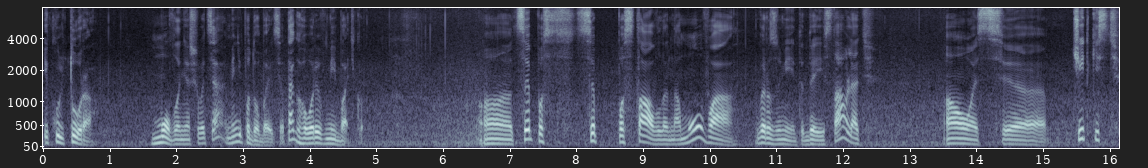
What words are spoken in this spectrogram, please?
і культура мовлення швеця мені подобається. Так говорив мій батько. А, Це, це поставлена мова, ви розумієте, де її ставлять. А ось е, чіткість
